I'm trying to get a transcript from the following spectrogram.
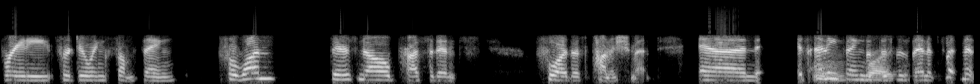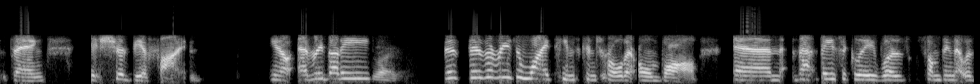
Brady for doing something. For one, there's no precedence for this punishment. And if Mm, anything, that this is an equipment thing, it should be a fine. You know, everybody Right. there's, there's a reason why teams control their own ball, and that basically was something that was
